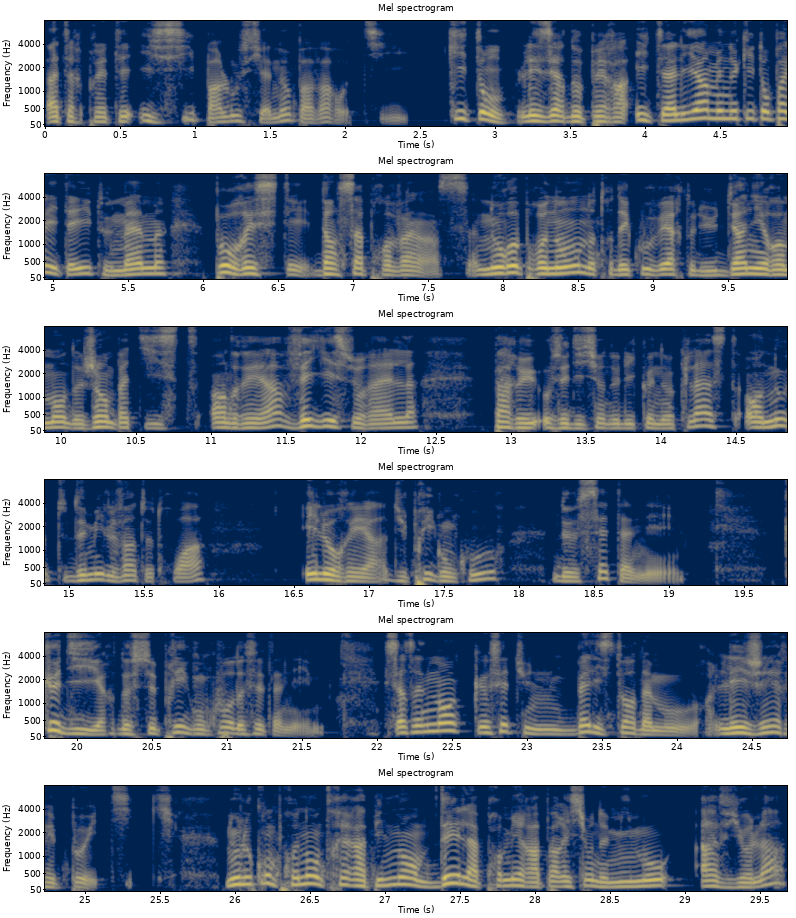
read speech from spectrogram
interprété ici par Luciano Pavarotti. Quittons les airs d'opéra italiens, mais ne quittons pas l'Italie tout de même pour rester dans sa province. Nous reprenons notre découverte du dernier roman de Jean-Baptiste Andrea, Veiller sur elle, paru aux éditions de l'Iconoclaste en août 2023 et lauréat du prix Goncourt de cette année. Que dire de ce prix Goncourt de cette année? Certainement que c'est une belle histoire d'amour, légère et poétique. Nous le comprenons très rapidement dès la première apparition de Mimo à Viola,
